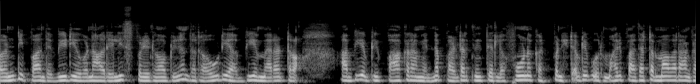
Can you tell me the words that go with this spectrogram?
கண்டிப்பாக அந்த வீடியோவை நான் ரிலீஸ் பண்ணிவிடுவேன் அப்படின்னு அந்த ரவுடி அபியை மிரட்டுறான். அபி அப்படி பார்க்குறாங்க என்ன பண்ணுறதுன்னு தெரியல. ஃபோனை கட் பண்ணிவிட்டு அப்படியே ஒரு மாதிரி பதட்டமாக வராங்க.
